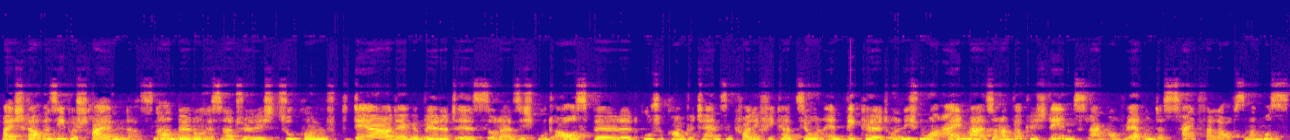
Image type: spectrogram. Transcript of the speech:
Weil ich glaube, Sie beschreiben das. Ne? Bildung ist natürlich Zukunft, der, der gebildet ist oder sich gut ausbildet, gute Kompetenzen, Qualifikation entwickelt und nicht nur einmal, sondern wirklich lebenslang, auch während des Zeitverlaufs. Man muss,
